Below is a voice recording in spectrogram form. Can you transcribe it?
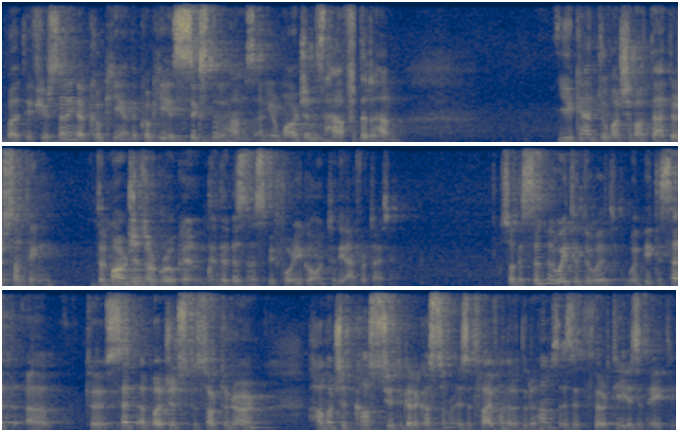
But if you're selling a cookie and the cookie is six dirhams and your margin is half dirham, you can't do much about that. There's something, the margins are broken in the business before you go into the advertising. So the simple way to do it would be to set a, to set a budget to start to learn how much it costs you to get a customer. Is it 500 dirhams? Is it 30? Is it 80?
